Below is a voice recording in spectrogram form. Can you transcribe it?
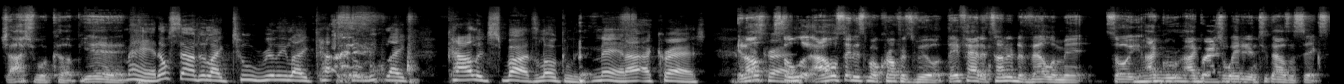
Joshua Cup, yeah. Man, those sounded like two really like co- like college spots locally. Man, I, I crashed. And also, so look, I will say this about Crawfordsville: they've had a ton of development So I grew, I graduated in 2006.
